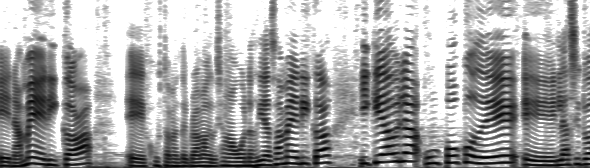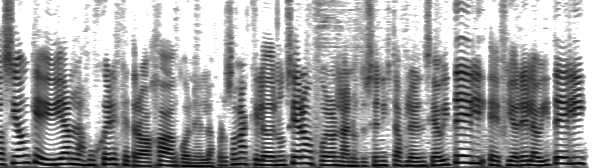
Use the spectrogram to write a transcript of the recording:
en América, eh, justamente el programa que se llama Buenos Días América, y que habla un poco de eh, la situación que vivían las mujeres que trabajaban con él. Las personas que lo denunciaron fueron la nutricionista Florencia Vitelli, eh, Fiorella Vitelli,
